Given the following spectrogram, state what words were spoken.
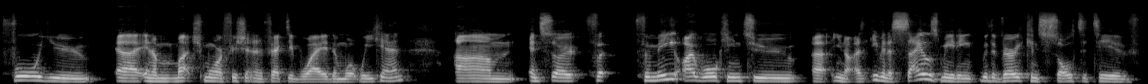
for you uh, in a much more efficient and effective way than what we can. Um, and so for for me, I walk into uh, you know even a sales meeting with a very consultative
